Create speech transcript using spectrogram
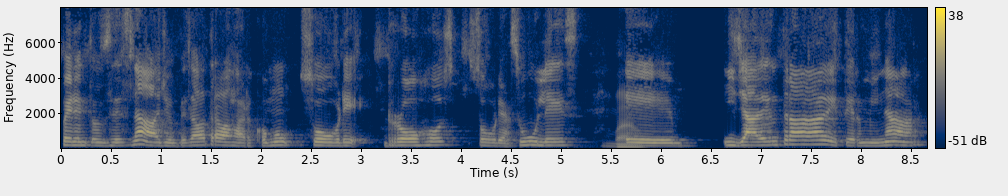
Pero entonces, nada, yo empezaba a trabajar como sobre rojos, sobre azules, eh, y ya de entrada determinar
